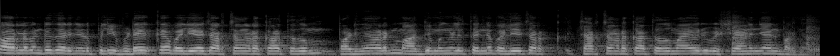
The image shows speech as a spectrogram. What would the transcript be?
പാർലമെന്റ് തിരഞ്ഞെടുപ്പിൽ ഇവിടെയൊക്കെ വലിയ ചർച്ച നടക്കാത്തതും പടിഞ്ഞാറൻ മാധ്യമങ്ങളിൽ തന്നെ വലിയ ചർച്ച നടക്കാത്തതുമായ ഒരു വിഷയമാണ് ഞാൻ പറഞ്ഞത്.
